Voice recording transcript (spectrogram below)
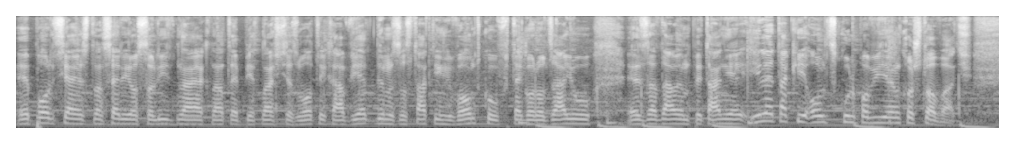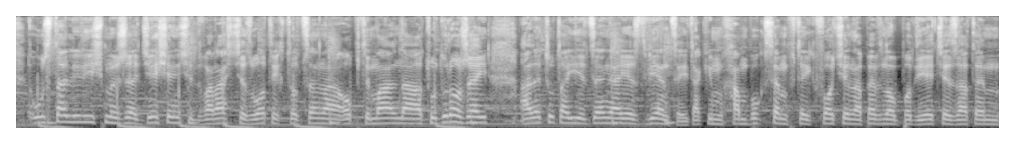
E, Porcja jest na serio solidna jak na te 15 zł, a w jednym z ostatnich wątków tego rodzaju e, zadałem pytanie, ile taki old school powinien kosztować. Ustaliliśmy, że 10-12 zł to cena optymalna, a tu drożej, ale tutaj jedzenia jest więcej. Takim hambuksem w tej kwocie na pewno podjecie, zatem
